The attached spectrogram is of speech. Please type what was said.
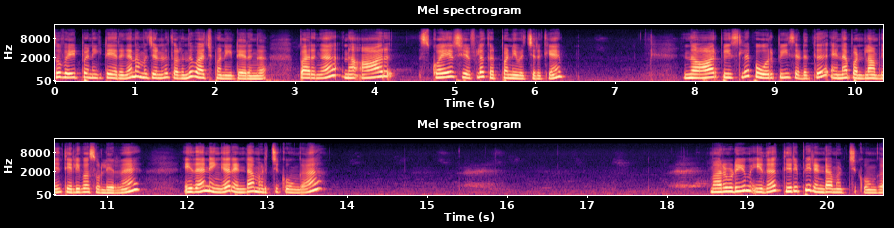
ஸோ வெயிட் பண்ணிக்கிட்டே இருங்க. நம்ம சேனலை தொடர்ந்து வாட்ச் பண்ணிக்கிட்டே இருங்க. பாருங்கள் நான் ஆறு ஸ்கொயர் ஷேஃபில் கட் பண்ணி வச்சுருக்கேன். இந்த ஆறு பீஸில் இப்போ ஒரு பீஸ் எடுத்து என்ன பண்ணலாம் அப்படின்னு தெளிவாக சொல்லிடுறேன். இதை நீங்கள் ரெண்டாக மடிச்சுக்கோங்க. மறுபடியும் இதை திருப்பி ரெண்டாக மடிச்சுக்கோங்க.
